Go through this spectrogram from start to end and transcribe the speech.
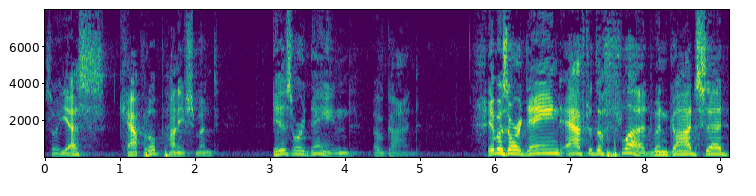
So, yes, capital punishment is ordained of God. It was ordained after the flood when God said,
